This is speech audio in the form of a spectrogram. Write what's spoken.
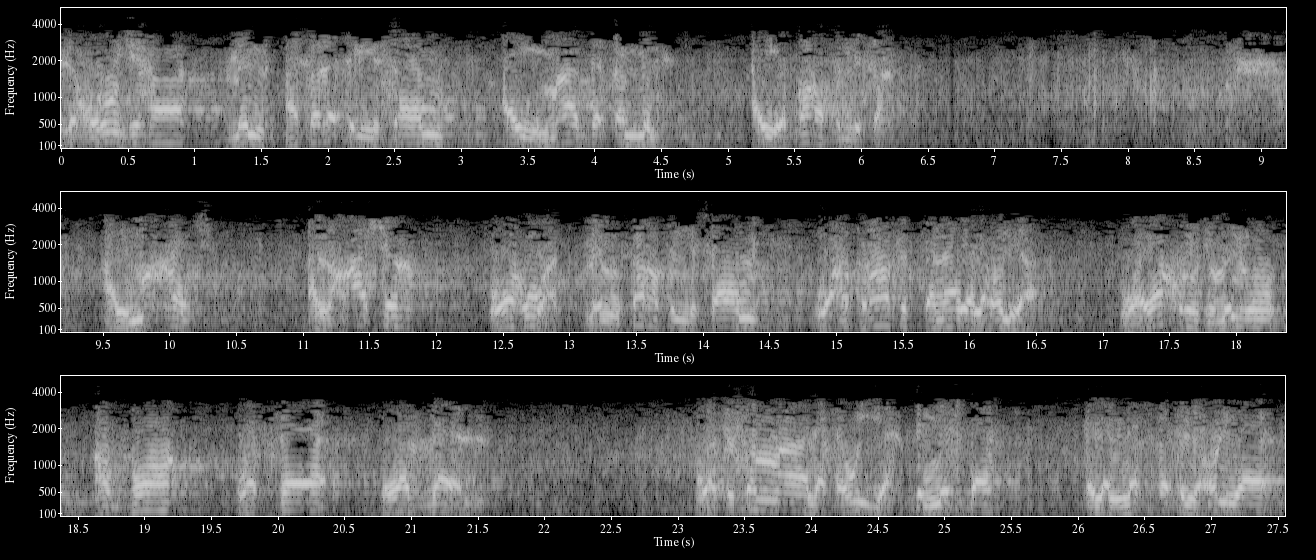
لخروجها من أثلة اللسان أي مادة منه. أي طرف اللسان. المخرج العاشر وهو من طرف اللسان وأطراف الثنايا العليا ويخرج منه الضاء والثاء والذال. وتسمى لثوية بالنسبة إلى اللفة العليا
